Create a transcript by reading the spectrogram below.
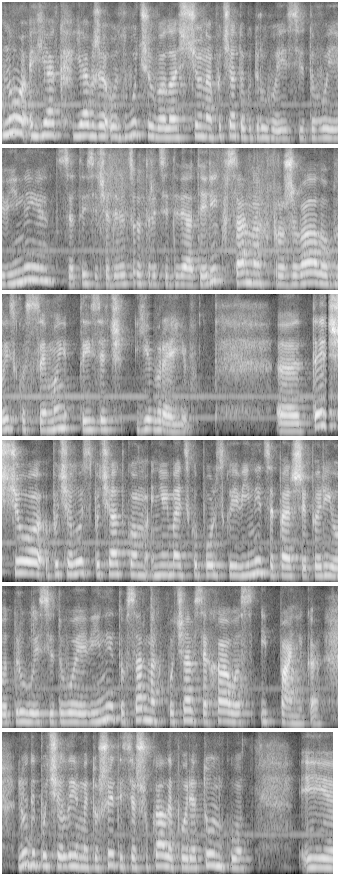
Ну, як я вже озвучувала, що на початок Другої світової війни, це 1939 рік, в Сарнах проживало близько 7 тисяч євреїв. Е, Те, що почалось з початком німецько-польської війни, це перший період Другої світової війни, то в Сарнах почався хаос і паніка. Люди почали метушитися, шукали порятунку. І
